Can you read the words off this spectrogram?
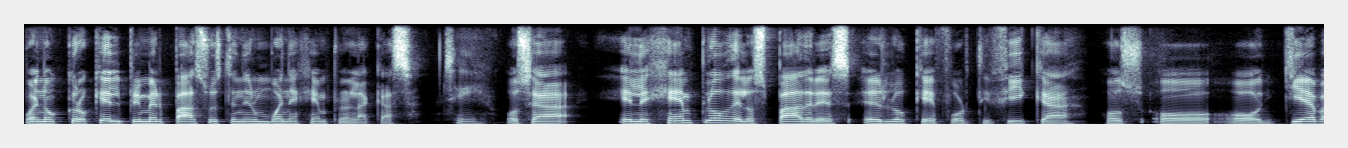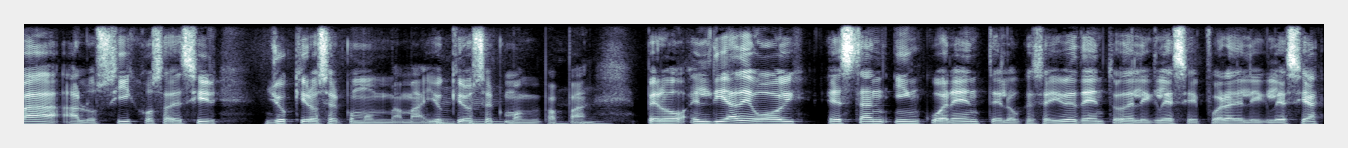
Bueno, creo que el primer paso es tener un buen ejemplo en la casa. Sí. O sea, el ejemplo de los padres es lo que fortifica o, lleva a los hijos a decir, yo quiero ser como mi mamá, yo quiero ser como mi papá. Pero el día de hoy es tan incoherente lo que se vive dentro de la iglesia y fuera de la iglesia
